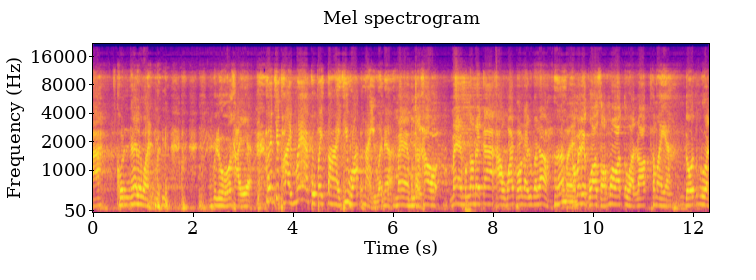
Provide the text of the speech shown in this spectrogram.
ฮะคนให้รางวัลมึงไม่รู้ว่าใครอะเฮ้ยจิพายแม่กูไปตายที่วัดไหนวะเนี่ย แม่มึงก็เข้า แม่มึงก็ไม่กล้าเข้าวัดเพราะอะไรรู้ไหมล่ะฮะเขาไม่ได้กลัวสมอตรวจหรอกทำไมอะ โดนตำรวจ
